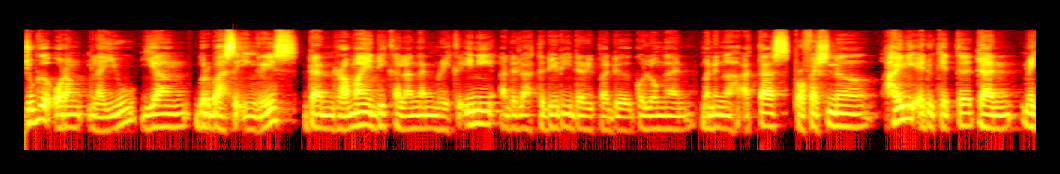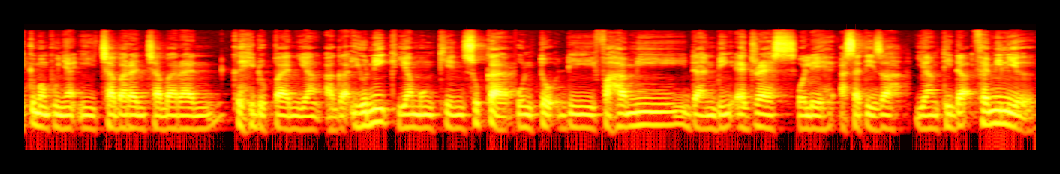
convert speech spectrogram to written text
juga orang Melayu yang berbahasa Inggeris. Dan ramai di kalangan mereka ini adalah terdiri daripada golongan menengah atas, profesional, highly educated dan mereka mempunyai cabaran-cabaran kehidupan yang agak unik yang mungkin sukar untuk difahami dan being addressed oleh asatizah yang tidak familiar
